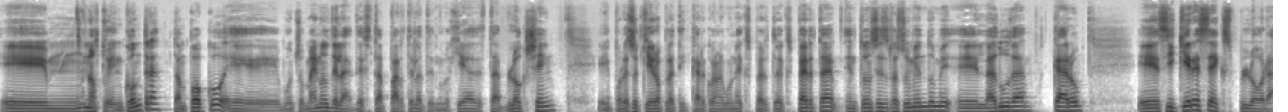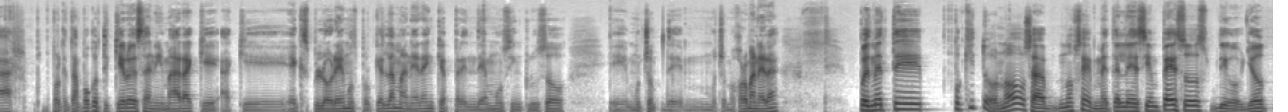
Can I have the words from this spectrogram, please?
Em, no estoy en contra tampoco, eh, mucho menos de, la, de esta parte de la tecnología, de esta blockchain. Eh, por eso quiero platicar con algún experto o experta. Entonces, resumiéndome eh, la duda, Caro, eh, si quieres explorar, porque tampoco te quiero desanimar a que, a que exploremos, porque es la manera en que aprendemos incluso eh, mucho, de mucho mejor manera, pues mete poquito, ¿no? O sea, no sé, métele 100 pesos. Digo, yo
